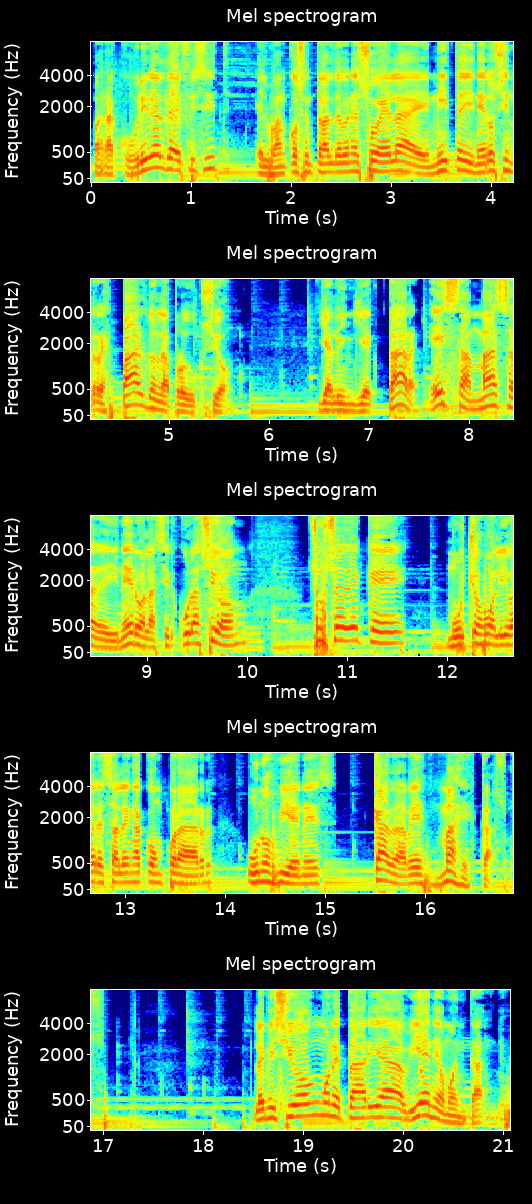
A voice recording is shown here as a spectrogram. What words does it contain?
Para cubrir el déficit, el Banco Central de Venezuela emite dinero sin respaldo en la producción. Y al inyectar esa masa de dinero a la circulación, sucede que muchos bolívares salen a comprar unos bienes cada vez más escasos. La emisión monetaria viene aumentando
